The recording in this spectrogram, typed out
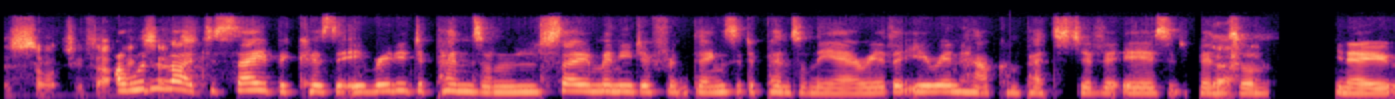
as such? If that I wouldn't sense? like to say because it really depends on so many different things. It depends on the area that you're in, how competitive it is. It depends yeah. on you know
